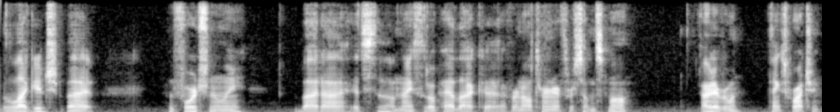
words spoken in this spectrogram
the luggage, but unfortunately, but uh, it's still a nice little padlock uh, for an alternative for something small. All right, everyone. Thanks for watching.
